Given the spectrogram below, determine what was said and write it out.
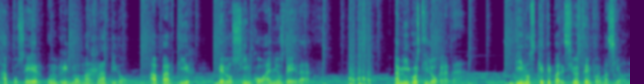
a poseer un ritmo más rápido a partir de los 5 años de edad. Amigo estilócrata, dinos qué te pareció esta información.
